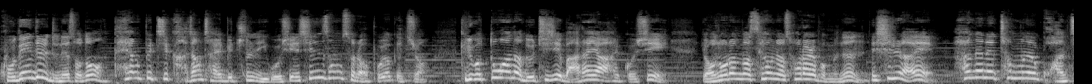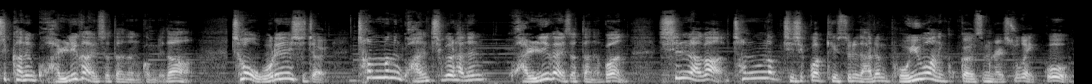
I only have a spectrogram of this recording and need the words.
고대인들 눈에서도 태양빛이 가장 잘 비추는 이곳이 신성스러워 보였겠죠. 그리고 또 하나 놓치지 말아야 할 것이 연호랑과 세운녀 설화를 보면은 신라에 하늘의 천문을 관측하는 관리가 있었다는 겁니다. 저 오랜 시절 천문 관측을 하는 관리가 있었다는 건 신라가 천문학 지식과 기술을 나름 보유하는 국가였음을 알 수가 있고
